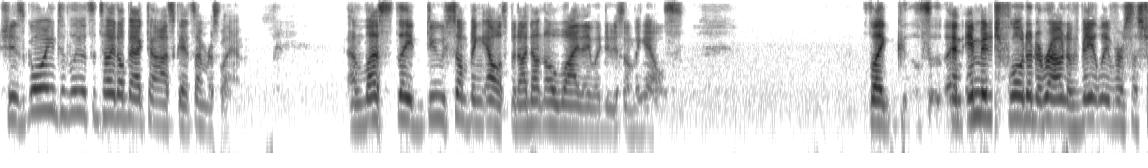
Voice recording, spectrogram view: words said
She's going to lose the title back to Asuka at SummerSlam, unless they do something else. But I don't know why they would do something else. It's like an image floated around of Bayley versus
